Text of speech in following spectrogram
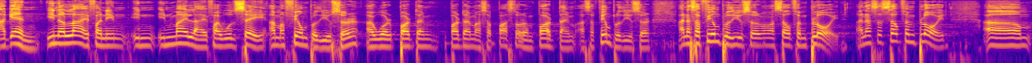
again, in a life and in, in, in my life, I would say I'm a film producer. I work part time part time as a pastor and part time as a film producer. And as a film producer, I'm self employed. And as a self employed, um,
